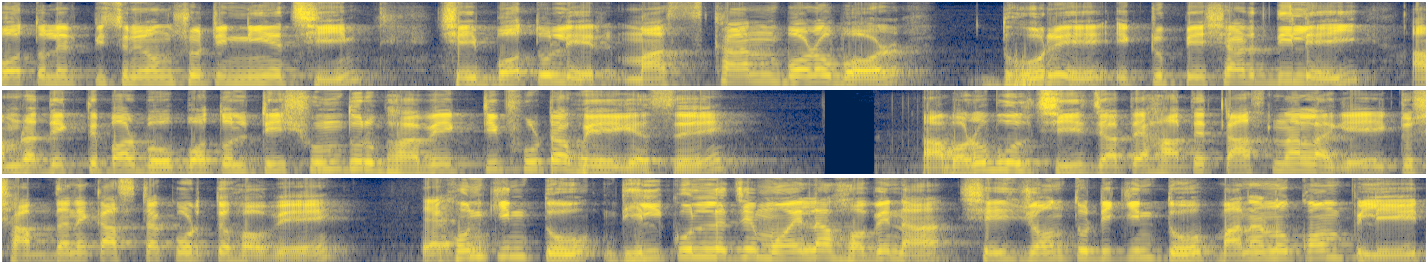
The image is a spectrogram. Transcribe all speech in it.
বোতলের পিছনের অংশটি নিয়েছি, সেই বোতলের মাঝখান বরাবর ধরে একটু প্রেশার দিলেই আমরা দেখতে পারব বোতলটি সুন্দরভাবে একটি ফোঁটা হয়ে গেছে। আবারও বলছি, যাতে হাতে টাচ না লাগে, একটু সাবধানে কাজটা করতে হবে। এখন কিন্তু ঢিল করলে যে ময়লা হবে না, সেই যন্ত্রটি কিন্তু বানানো কমপ্লিট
